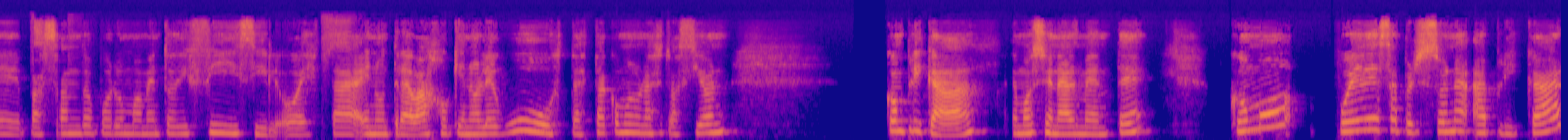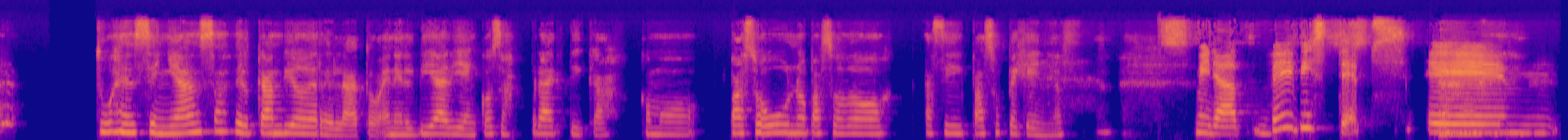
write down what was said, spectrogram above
eh, pasando por un momento difícil o está en un trabajo que no le gusta, está como en una situación complicada emocionalmente, ¿cómo puede esa persona aplicar tus enseñanzas del cambio de relato en el día a día, en cosas prácticas, como paso uno, paso dos, así pasos pequeños? Mira, baby steps. Eh,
